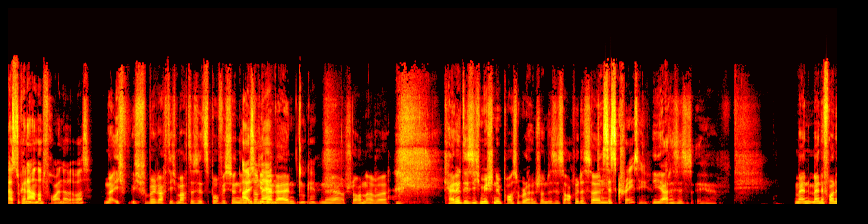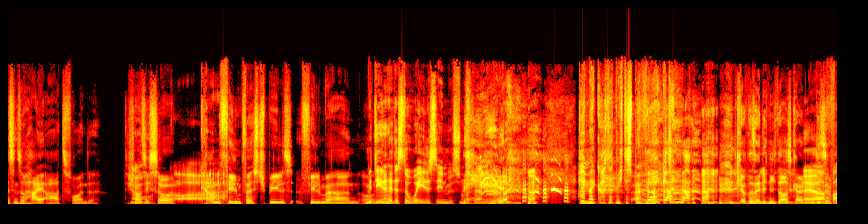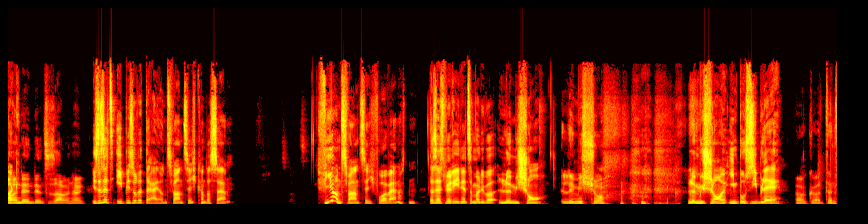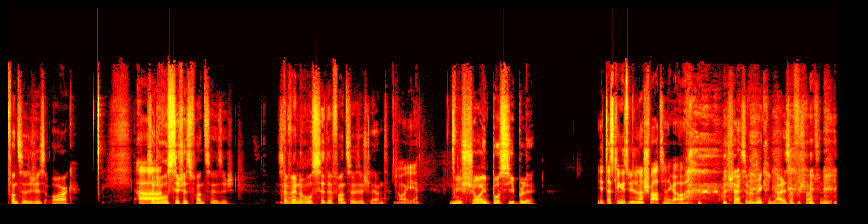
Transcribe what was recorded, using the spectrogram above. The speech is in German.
Hast du keine anderen Freunde oder was? Na, ich, ich mir gedacht, ich mache das jetzt professionell. Also ich gehe da nein. rein. Okay. Naja, schon, aber keine, die sich Mission Impossible anschauen. Das ist auch wieder so ein. Das ist crazy. ja, das ist. Ja. Meine, meine Freunde sind so High-Art-Freunde. Die schauen Oh sich so Gott. Cannes Filmfestspiel-Filme an. Und Mit denen hättest du Whale sehen müssen wahrscheinlich, oder? oh mein Gott, hat mich das bewegt. ich glaube, das hätte ich nicht ausgehalten, Ja, diese fuck. Freunde in dem Zusammenhang. Ist das jetzt Episode 23? Kann das sein? 24, vor Weihnachten. Das heißt, wir reden jetzt einmal über Le Michon. Le Michon. Le Michon Impossible. Oh Gott, dein französisches Org. Das ist ein russisches Französisch. Das ist wie ein Russe, der Französisch lernt. oh je. Mission Impossible. Ja, das klingt jetzt wieder nach Schwarzenegger. Aber. Scheiße, bei mir klingt alles auf Schwarzenegger.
